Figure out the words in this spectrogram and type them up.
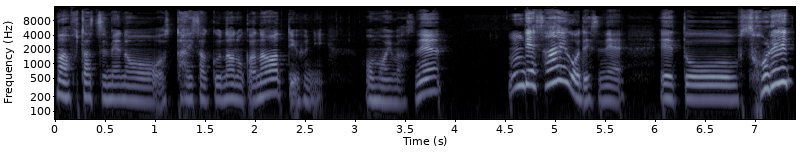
まあ二つ目の対策なのかなっていうふうに思いますね。で、最後ですね。えっ、ー、と、それで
